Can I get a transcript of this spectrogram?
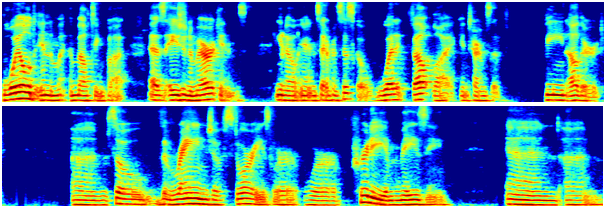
boiled in the melting pot as Asian Americans, you know, in San Francisco, what it felt like in terms of being othered. Um, so the range of stories were were pretty amazing, and um,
